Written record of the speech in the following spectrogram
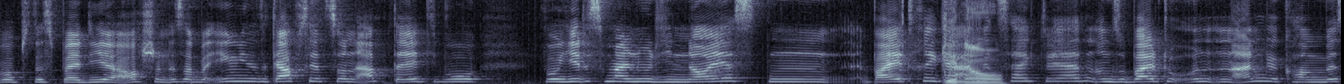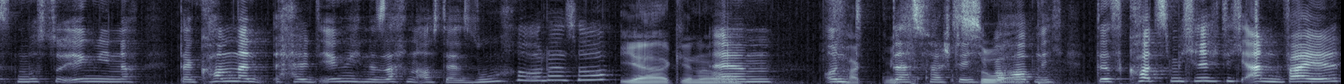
ob das bei dir auch schon ist, aber irgendwie gab es jetzt so ein Update, wo, wo jedes Mal nur die neuesten Beiträge Genau. angezeigt werden. Und sobald du unten angekommen bist, musst du irgendwie noch. Dann kommen dann halt irgendwelche Sachen aus der Suche oder so. Ja, genau. Ähm, und das verstehe ich so überhaupt ab. nicht. Das kotzt mich richtig an, weil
